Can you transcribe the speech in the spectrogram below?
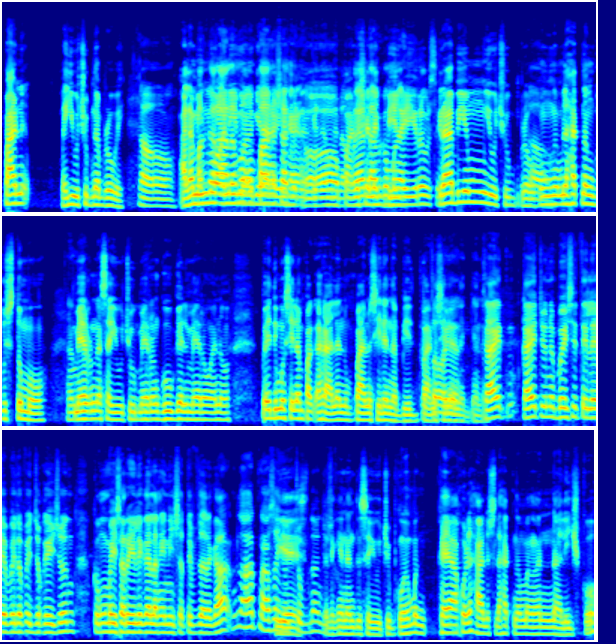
paano, may YouTube na bro eh. Oo. Alamin mo Pag ano nalaman yung mo mga kung paano siya, ginagawa. Oo, din ako. paano Kaya siya dami kong nag-build. mga heroes eh. Grabe yung YouTube bro. Kung lahat ng gusto mo, Meron na sa YouTube, meron Google, meron ano. Pwede mo silang pag-aralan kung paano sila na-build, paano Totoo sila yan. nag ano. Kahit, kahit university level of education, kung may sarili ka lang initiative talaga, lahat nasa Yes, YouTube na. Diyos talaga nandun sa YouTube. Kung mag, kaya ako halos lahat ng mga knowledge ko,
